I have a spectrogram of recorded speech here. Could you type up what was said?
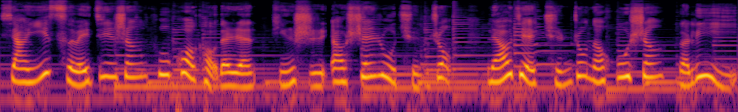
想以此为晋升突破口的人，平时要深入群众。了解群众的呼声和利益。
